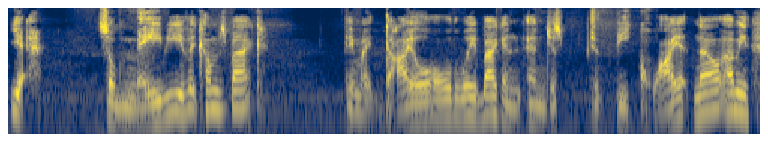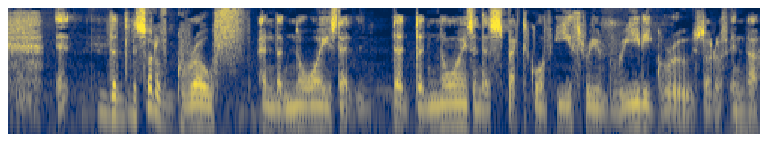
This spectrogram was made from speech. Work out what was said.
Yeah. So maybe if it comes back, they might dial all the way back and, and just just be quiet now. I mean, the the sort of growth and the noise that the the noise and the spectacle of E3 really grew sort of in the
